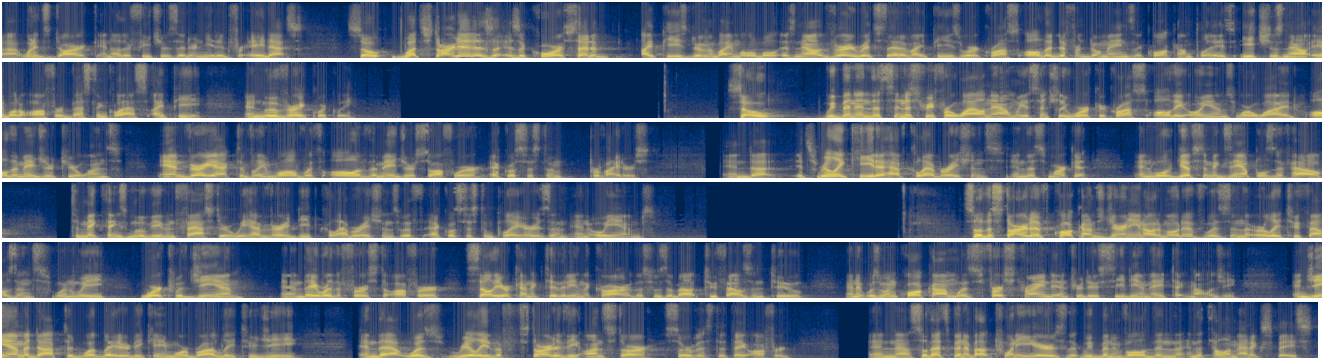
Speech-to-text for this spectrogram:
uh, when it's dark and other features that are needed for ADAS. So what started as a, as a core set of IPs driven by mobile is now a very rich set of IPs where across all the different domains that Qualcomm plays, each is now able to offer best-in-class IP and move very quickly. So We've been in this industry for a while now, and we essentially work across all the OEMs worldwide, all the major tier ones, and very actively involved with all of the major software ecosystem providers. And uh, it's really key to have collaborations in this market, and we'll give some examples of how to make things move even faster, we have very deep collaborations with ecosystem players and, and OEMs. So the start of Qualcomm's journey in automotive was in the early 2000s when we worked with GM, and they were the first to offer cellular connectivity in the car. This was about 2002, and it was when Qualcomm was first trying to introduce CDMA technology. And GM adopted what later became more broadly 2G, and that was really the start of the OnStar service that they offered. And uh, so that's been about 20 years that we've been involved in the, in the telematics space.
